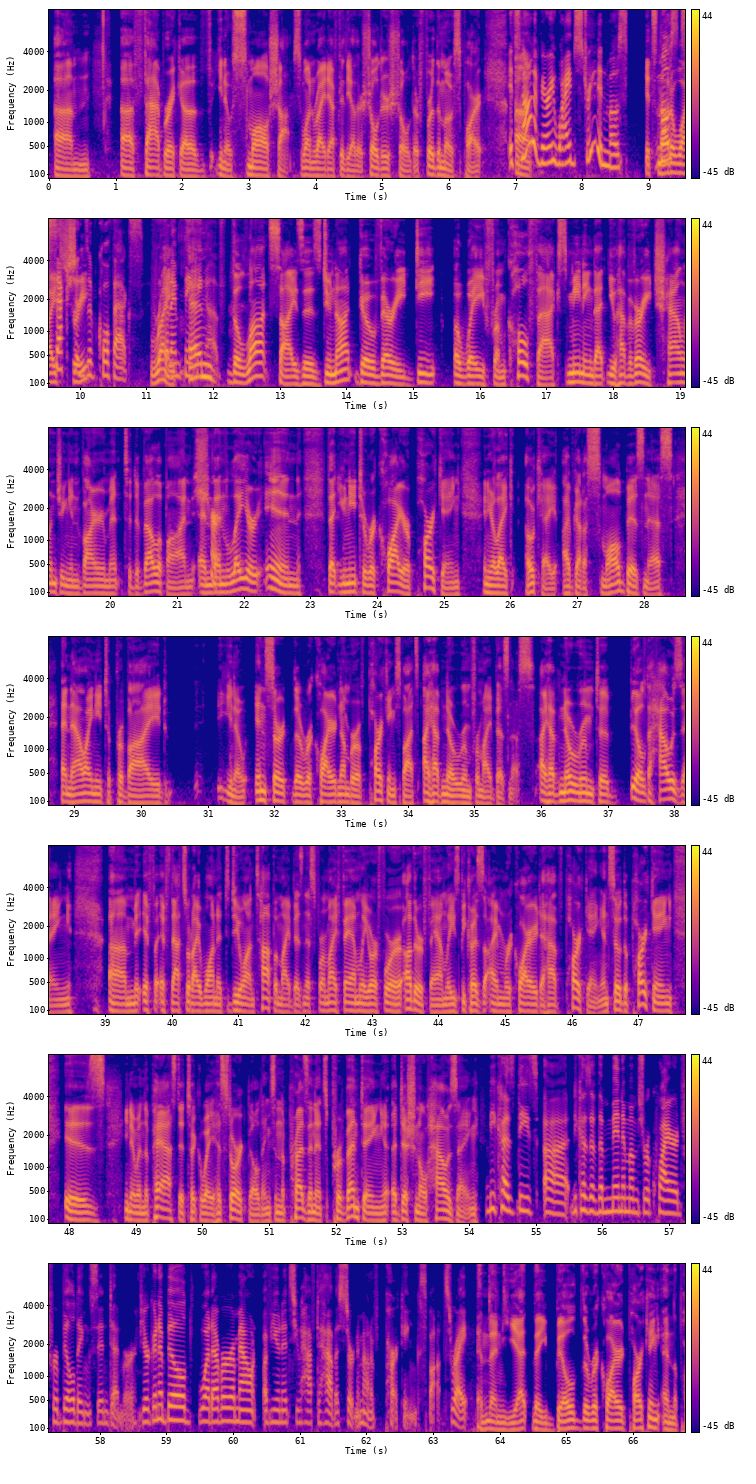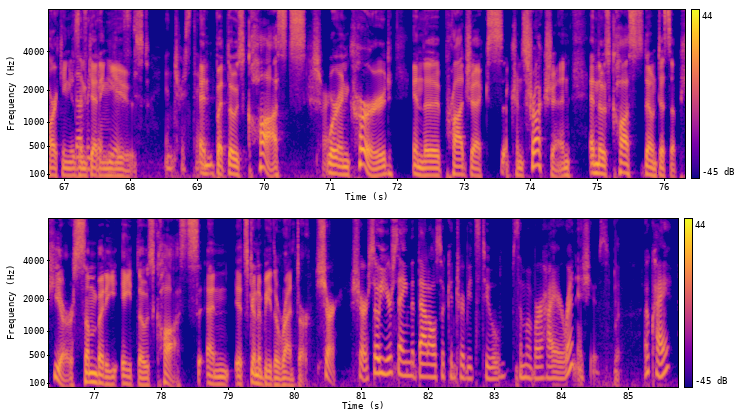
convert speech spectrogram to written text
Um, uh, fabric of you know small shops, one right after the other, shoulder to shoulder, for the most part. It's not a very wide street in most It's not most a wide sections street. of Colfax right that I'm thinking and of. the lot sizes do not go very deep away from colfax meaning that you have a very challenging environment to develop on and then layer in that you need to require parking and you're like okay i've got a small business and now i need to provide you know, insert the required number of parking spots, I have no room for my business. I have no room to build housing um, if if that's what I wanted to do on top of my business for my family or for other families because I'm required to have parking. And so the parking is, you know, in the past it took away historic buildings. In the present, it's preventing additional housing. because these uh because of the minimums required for buildings in Denver. If you're going to build whatever amount of units, you have to have a certain amount of parking spots, right? And then yet they build the required parking and the parking isn't Doesn't get getting used. used. Interesting. and but those costs Sure. were incurred in the project's construction and those costs don't disappear somebody ate those costs and it's going to be the renter Sure, sure. So you're saying that that also contributes to some of our higher rent issues. Okay.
